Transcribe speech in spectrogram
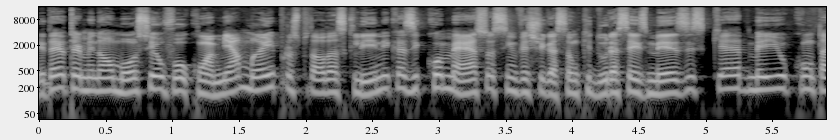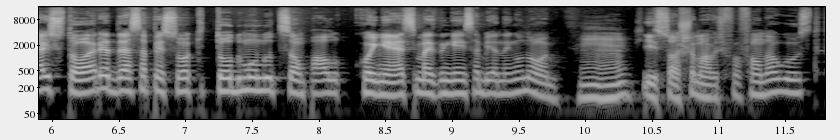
E daí eu termino o almoço e eu vou com a minha mãe para o Hospital das Clínicas e começo essa investigação que dura seis meses, que é meio contar a história dessa pessoa que todo mundo de São Paulo conhece, mas ninguém sabia nem o nome. Uhum. E só chamava de Fofão da Augusta.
